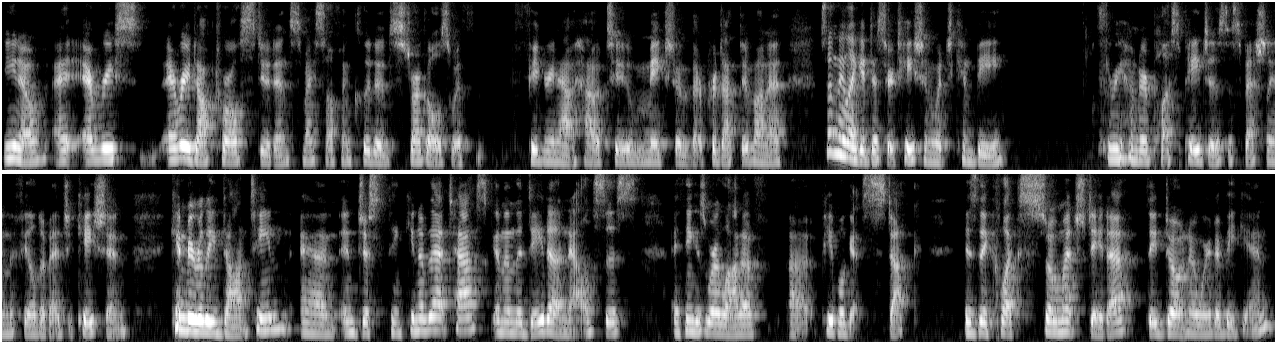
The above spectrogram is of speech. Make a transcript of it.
you know every every doctoral students myself included struggles with figuring out how to make sure that they're productive on a something like a dissertation which can be 300 plus pages especially in the field of education can be really daunting and and just thinking of that task. And then the data analysis i think is where a lot of uh, people get stuck is they collect so much data they don't know where to begin.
